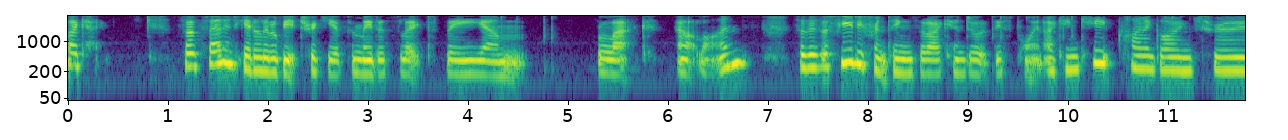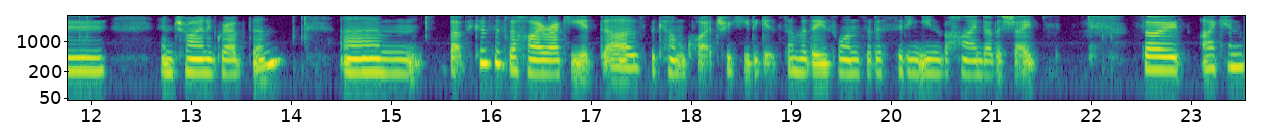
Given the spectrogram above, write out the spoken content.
Okay, so it's starting to get a little bit trickier for me to select the um, black outlines. So there's a few different things that I can do at this point. I can keep kind of going through and trying to grab them. Um, but because of the hierarchy, it does become quite tricky to get some of these ones that are sitting in behind other shapes. So I can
